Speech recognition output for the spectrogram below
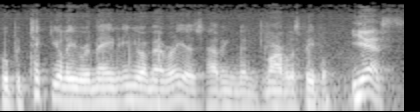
who particularly remain in your memory as having been marvelous people? Yes.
